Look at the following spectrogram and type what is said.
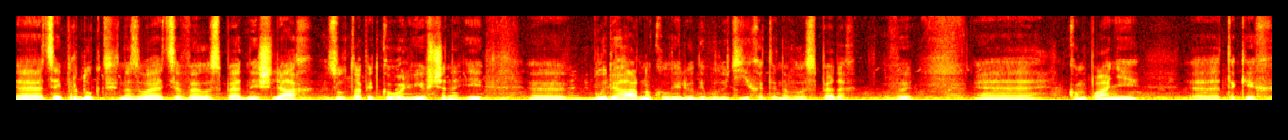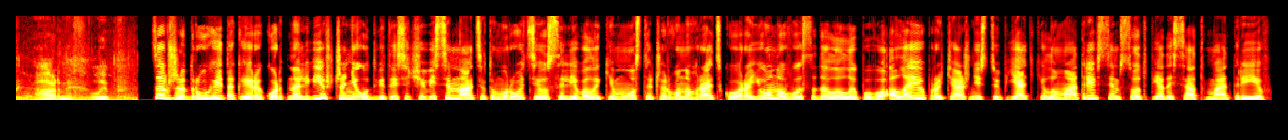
Е, цей продукт називається велосипедний шлях Золота підкова Львівщини. І е, буде гарно, коли люди будуть їхати на велосипедах в е, компанії е, таких гарних лип. Це вже другий такий рекорд на Львівщині. У 2018 році у селі Великі Мости Червоноградського району висадили липову алею протяжністю 5 кілометрів 750 метрів.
